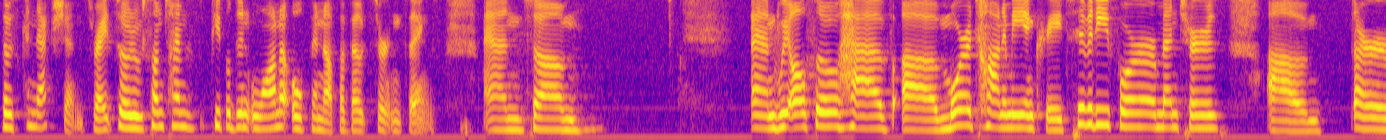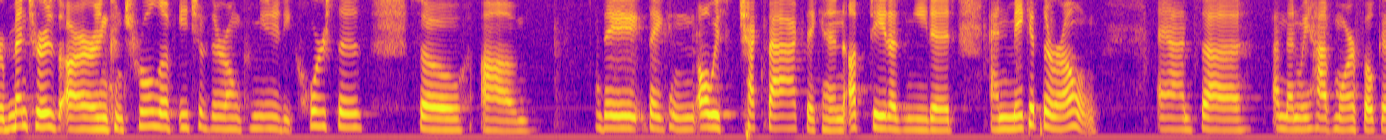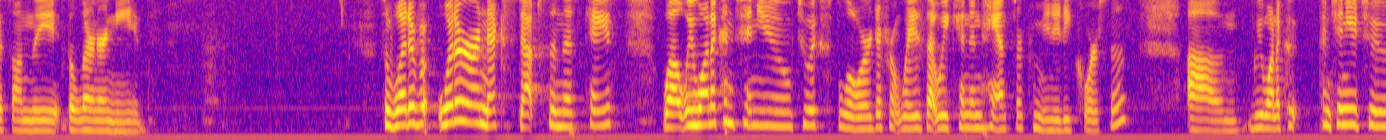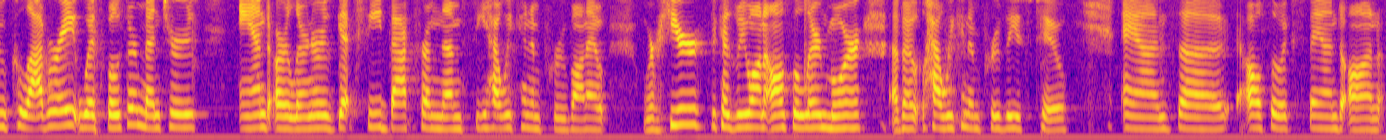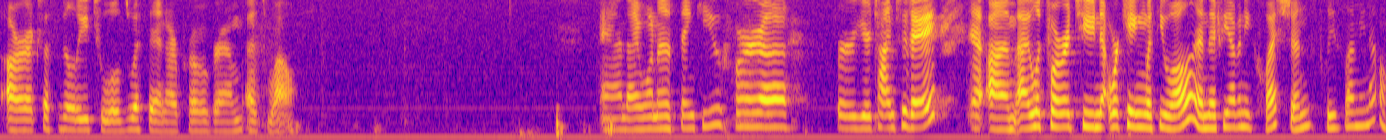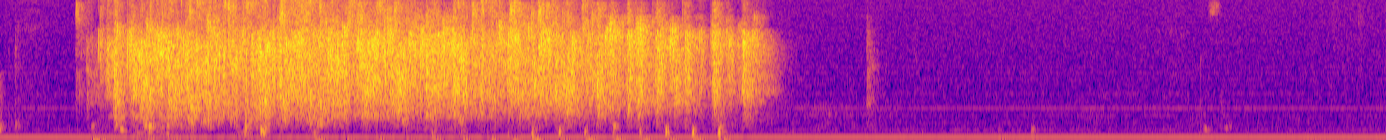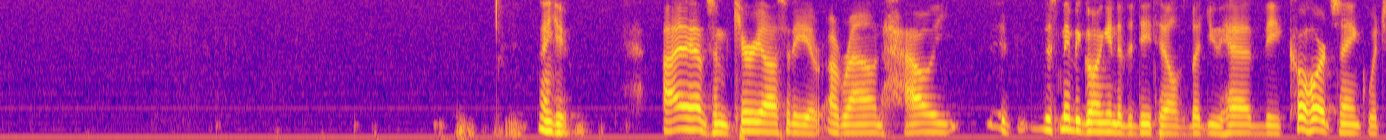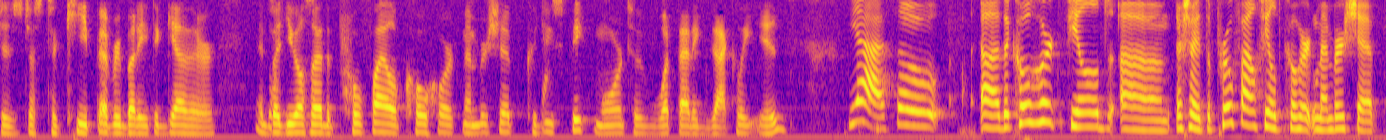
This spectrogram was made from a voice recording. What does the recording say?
those connections, right? So sometimes people didn't want to open up about certain things, and um, and we also have uh, more autonomy and creativity for our mentors. Um, our mentors are in control of each of their own community courses. So um, they, they can always check back, they can update as needed and make it their own. And, uh, and then we have more focus on the, the learner needs. So what are, what are our next steps in this case? Well, we want to continue to explore different ways that we can enhance our community courses. Um, we want to co continue to collaborate with both our mentors and our learners, get feedback from them, see how we can improve on it. We're here because we want to also learn more about how we can improve these too. And uh, also expand on our accessibility tools within our program as well. And I want to thank you for, uh, for your time today. Um, I look forward to networking with you all. And if you have any questions, please let me know. Thank you. I have some curiosity around how it, this may be going into the details, but you had the cohort sync, which is just to keep everybody together. Yes. But you also had the profile cohort membership. Could you speak more to what that exactly is? Yeah, so uh, the cohort field, um, or sorry, the profile field cohort membership,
